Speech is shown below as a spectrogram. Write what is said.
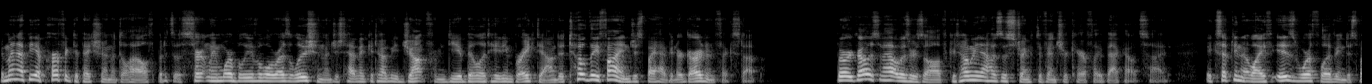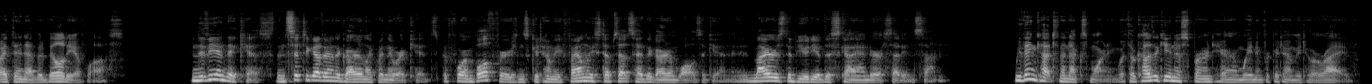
It might not be a perfect depiction of mental health, but it's a certainly more believable resolution than just having Kotomi jump from debilitating breakdown to totally fine just by having her garden fixed up. But regardless of how it was resolved, Kotomi now has the strength to venture carefully back outside, accepting that life is worth living despite the inevitability of loss. In the VN, they kiss, then sit together in the garden like when they were kids, before in both versions, Kotomi finally steps outside the garden walls again and admires the beauty of the sky under a setting sun. We then cut to the next morning, with Okazaki in his spurned hair and waiting for Kotomi to arrive.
